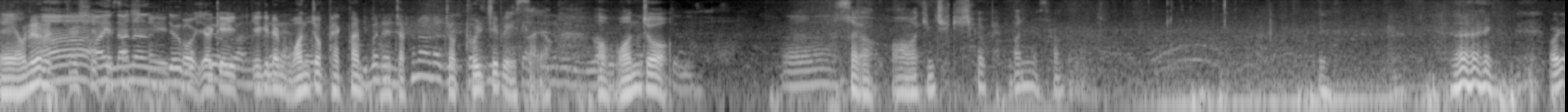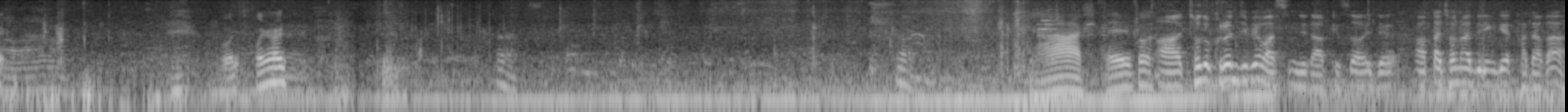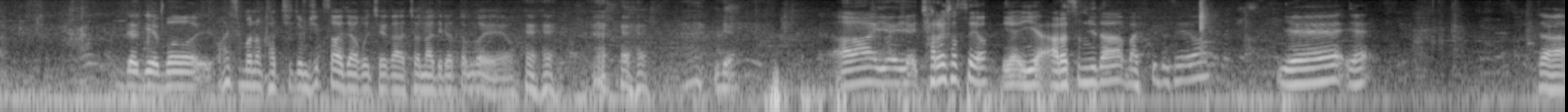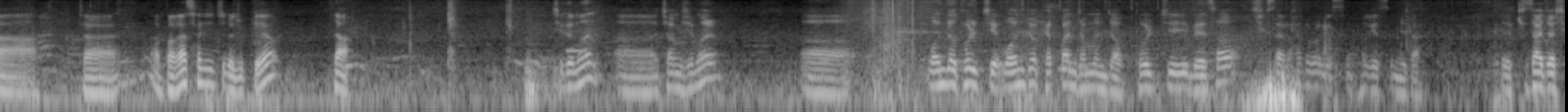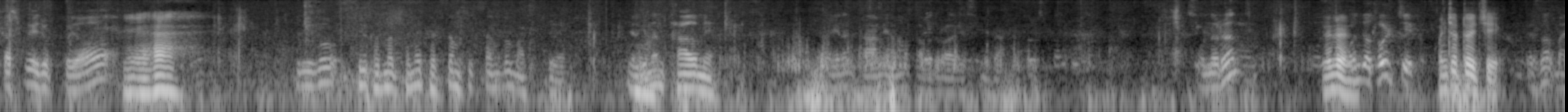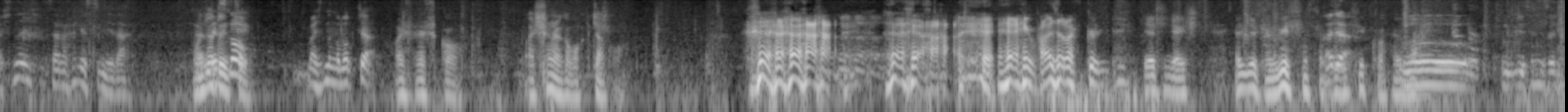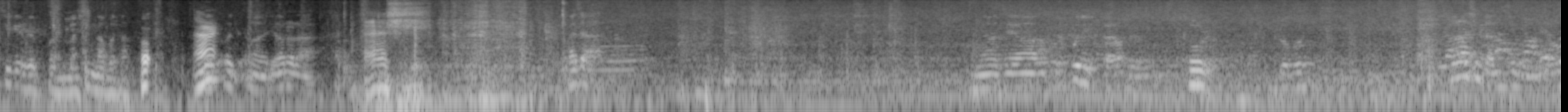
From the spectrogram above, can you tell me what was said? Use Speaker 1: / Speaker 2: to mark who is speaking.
Speaker 1: 네 오늘은
Speaker 2: 아,
Speaker 1: 글씨
Speaker 2: 아니,
Speaker 1: 배송
Speaker 2: 나는 이제
Speaker 1: 시장이고
Speaker 2: 목표로
Speaker 1: 여기
Speaker 2: 왔는데
Speaker 1: 여기는 원조
Speaker 2: 이번엔
Speaker 1: 분점
Speaker 2: 편안하게
Speaker 1: 저 돌집에 있어요. 어 원조 있어요. 어 김치 시간 백반이었어. 오늘 오늘 오늘 야 대박.
Speaker 2: 아 저도 그런 집에 왔습니다. 그래서 이제 아까 전화드린 게 가다가 저기 뭐 하시면은 같이 좀 식사하자고 제가 전화드렸던 거예요. 예. 아, 예, 예. 잘하셨어요. 예, 예. 알았습니다. 맛있게 드세요. 예, 예. 자, 자, 아빠가 사진 찍어줄게요. 자, 지금은 어, 점심을 어, 원조 돌집, 원조 백반 전문점 돌집에서 식사를 하도록 하겠- 하겠습니다. 예, 기사 아저씨가 소개해줬고요.
Speaker 1: 예.
Speaker 2: 그리고 길 건너편에 백성 식당도 맛있대요. 여기는 다음에 여기는 다음에 한번 가보도록 하겠습니다. 오늘은
Speaker 1: 오늘은
Speaker 2: 원조 돌집에서
Speaker 1: 원조 돌집.
Speaker 2: 맛있는 식사를 하겠습니다. 자,
Speaker 1: 원조
Speaker 2: 렛츠고!
Speaker 1: 돌집.
Speaker 2: 맛있는 거 먹자.
Speaker 1: 맛있고 맛있는 거 먹자고. 맞아라고 열심히 열심히 열심히 저기 있었어.
Speaker 2: 가자.
Speaker 1: 맛있고.
Speaker 2: 오, 조기 생선 찌개 백반 맛있나 보다.
Speaker 1: 어? 아?
Speaker 2: 어, 어, 열어라.
Speaker 1: 아씨.
Speaker 2: 가자. 안녕하세요. 몇 분일까요? 둘. 두 분. 편하신다는 친구인데요.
